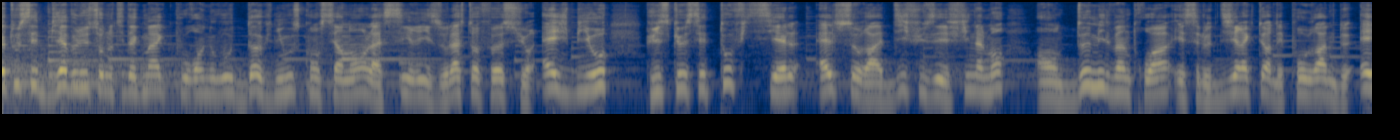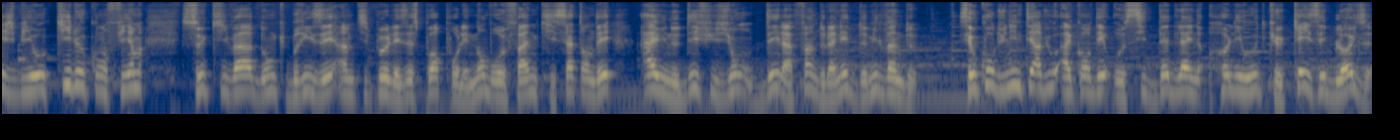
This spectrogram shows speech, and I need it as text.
à tous et bienvenue sur Naughty Dog Mag pour un nouveau Dog News concernant la série The Last of Us sur HBO puisque c'est officiel, elle sera diffusée finalement en 2023 et c'est le directeur des programmes de HBO qui le confirme, ce qui va donc briser un petit peu les espoirs pour les nombreux fans qui s'attendaient à une diffusion dès la fin de l'année 2022. C'est au cours d'une interview accordée au site Deadline Hollywood que Casey Bloys,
